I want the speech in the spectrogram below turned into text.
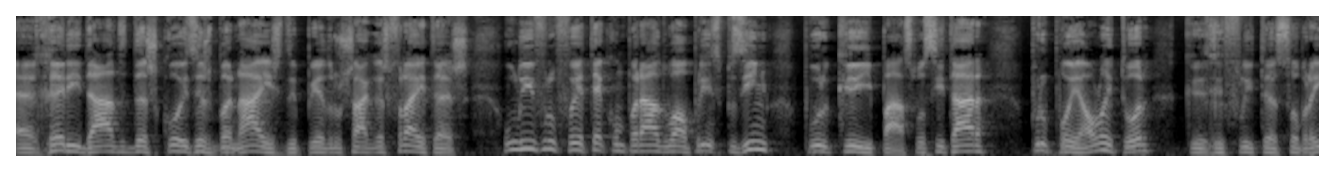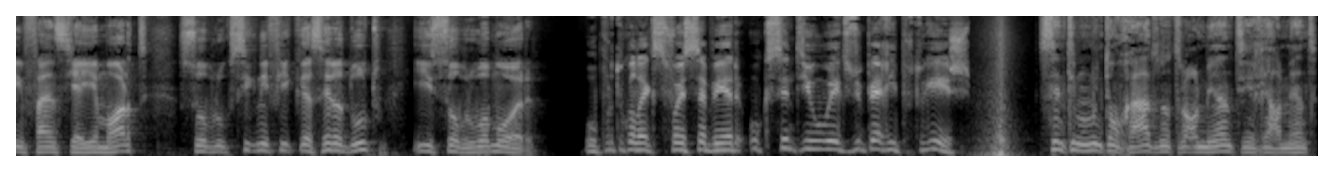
A Raridade das Coisas Banais de Pedro Chagas Freitas. O livro foi até comparado ao Príncipezinho porque, e passo a citar, propõe ao leitor que reflita sobre a infância e a morte, sobre o que significa ser adulto e sobre o amor. O Portugal se foi saber o que sentiu o exupéry português. Senti-me muito honrado, naturalmente, e realmente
